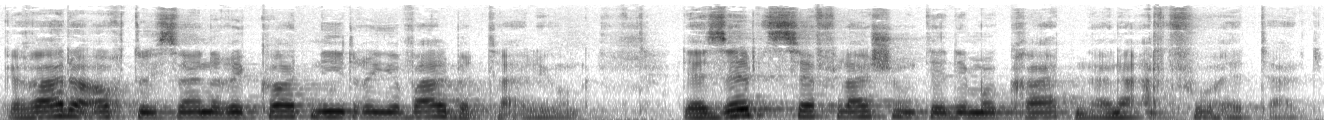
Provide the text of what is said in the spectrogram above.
gerade auch durch seine rekordniedrige Wahlbeteiligung, der Selbstzerfleischung der Demokraten eine Abfuhr erteilt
